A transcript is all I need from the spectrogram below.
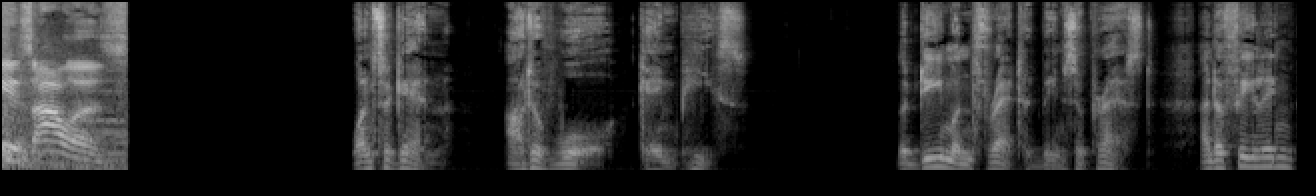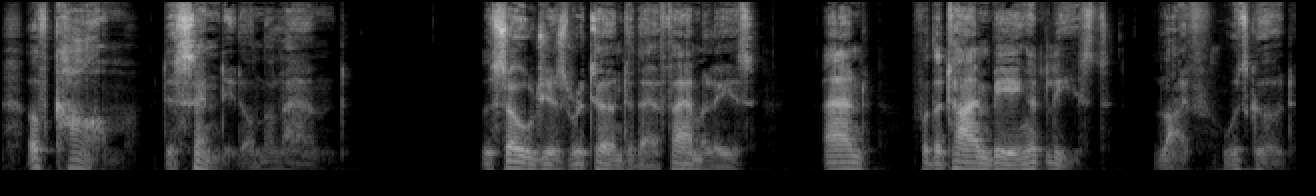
Is ours! Once again, out of war came peace. The demon threat had been suppressed, and a feeling of calm descended on the land. The soldiers returned to their families, and, for the time being at least, life was good.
